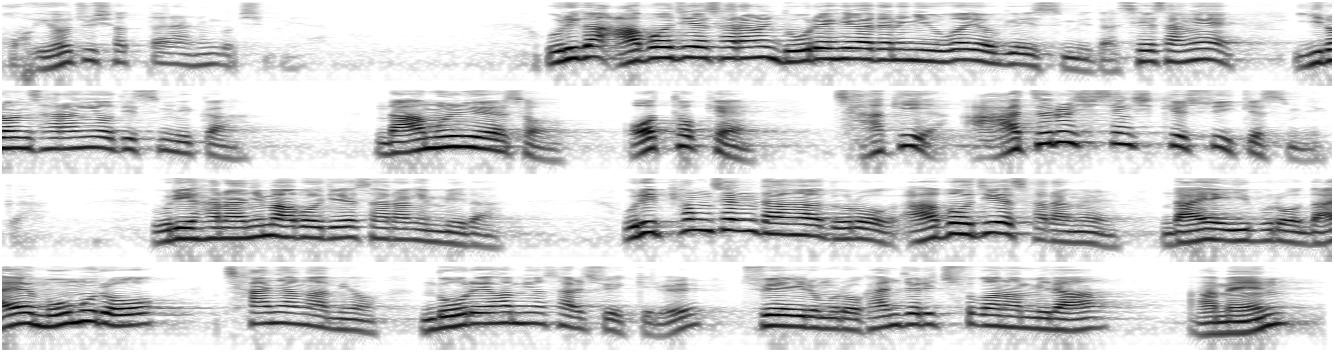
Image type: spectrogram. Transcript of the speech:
보여주셨다라는 것입니다. 우리가 아버지의 사랑을 노래해야 되는 이유가 여기에 있습니다. 세상에 이런 사랑이 어디 있습니까? 남을 위해서 어떻게 자기 아들을 희생시킬 수 있겠습니까? 우리 하나님 아버지의 사랑입니다. 우리 평생 다하도록 아버지의 사랑을 나의 입으로, 나의 몸으로 찬양하며 노래하며 살 수 있기를 주의 이름으로 간절히 축원합니다. 아멘.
